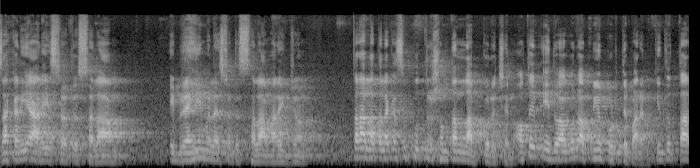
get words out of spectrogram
জাকারিয়া আলী সালাম, ইব্রাহিম আলাইসালাম আরেকজন, তারা আল্লাহ তালার কাছে পুত্র সন্তান লাভ করেছেন। অতএব এই দোয়াগুলো আপনিও পড়তে পারেন। কিন্তু তার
